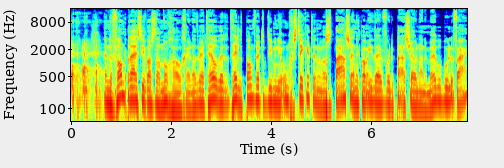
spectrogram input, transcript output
en de vanprijs die was dan nog hoger. En dat werd heel, het hele pand werd op die manier omgestikkerd. En dan was het Pasen. En dan kwam iedereen voor de paasshow naar de meubelboulevard.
